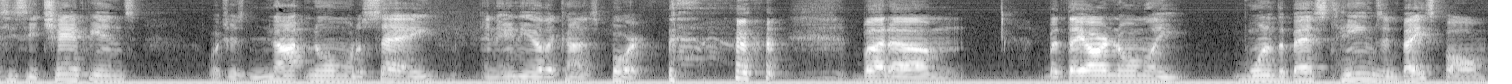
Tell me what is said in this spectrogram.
SEC champions, which is not normal to say in any other kind of sport. but um, but they are normally one of the best teams in baseball,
